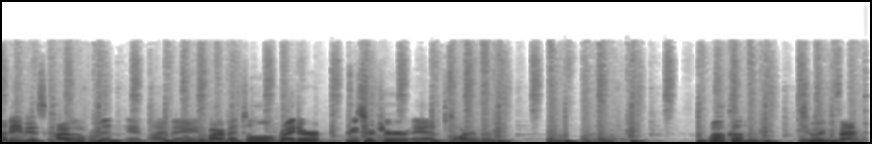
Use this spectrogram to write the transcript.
My name is Kyle Obermann, and I'm an environmental writer, researcher, and photographer. Welcome to In Fact,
